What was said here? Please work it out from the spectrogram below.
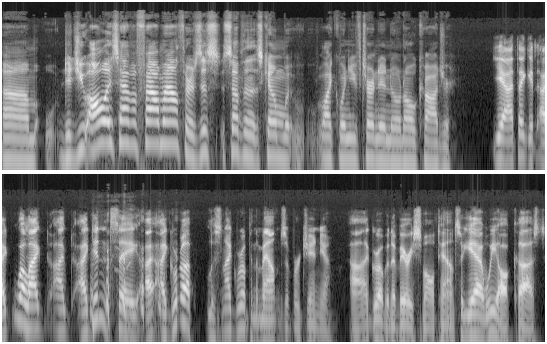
Um, did you always have a foul mouth, or is this something that's come with, like when you've turned into an old codger? Yeah, I think it. I well, I I, I didn't say. I, I grew up. Listen, I grew up in the mountains of Virginia. Uh, I grew up in a very small town, so yeah, we all cussed,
